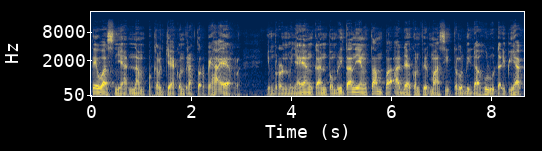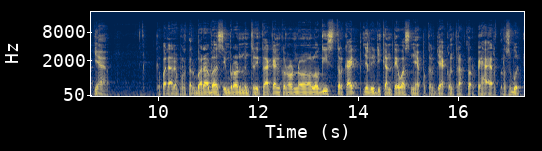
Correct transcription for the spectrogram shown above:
Tewasnya Enam Pekerja Kontraktor PHR. Imron menyayangkan pemberitaan yang tanpa ada konfirmasi terlebih dahulu dari pihaknya. Kepada reporter Barabas, Imron menceritakan kronologis terkait penyelidikan tewasnya pekerja kontraktor PHR tersebut.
